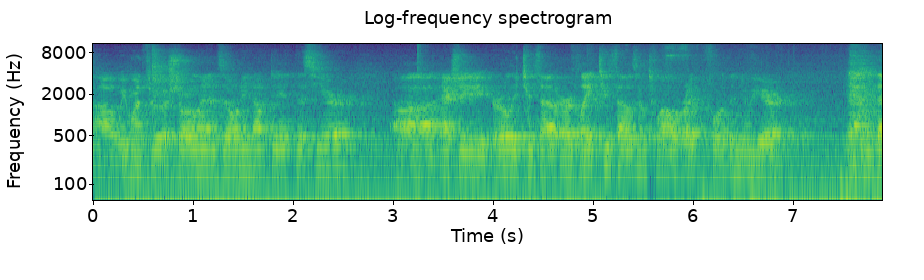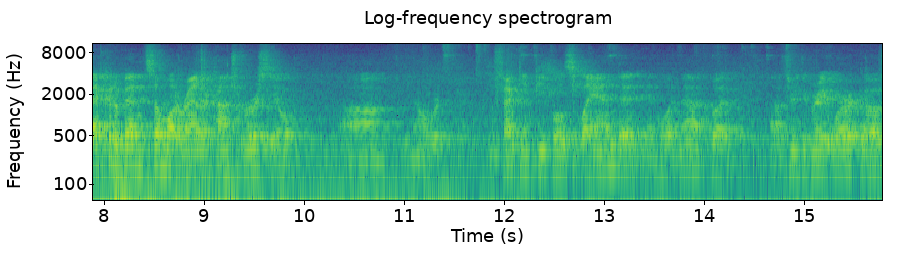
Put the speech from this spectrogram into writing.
Uh, we went through a shoreland zoning update this year, uh, actually early 2000, or late 2012, right before the new year. And that could have been somewhat rather controversial. Um, you know, we're affecting people's land and, and whatnot, but uh, through the great work of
